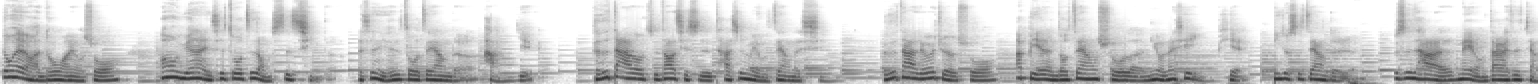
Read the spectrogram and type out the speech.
就会有很多网友说：“哦，原来你是做这种事情的，还是你是做这样的行业？”可是大家都知道，其实他是没有这样的行为。可是大家就会觉得说，啊，别人都这样说了，你有那些影片，你就是这样的人，就是它的内容大概是讲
